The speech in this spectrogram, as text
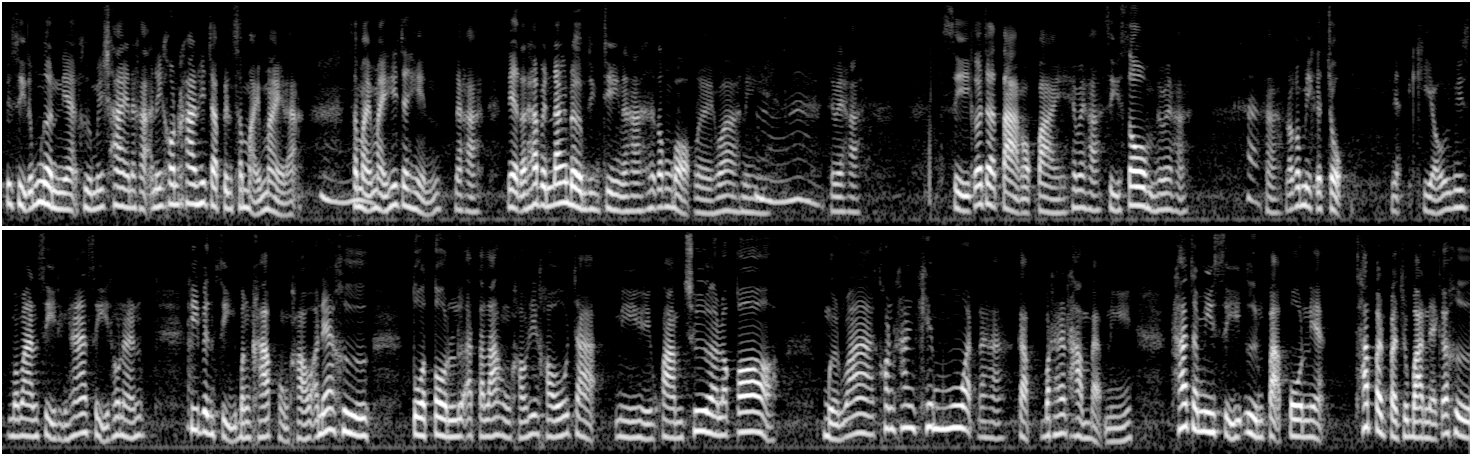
เป็นสีน้ำเงินเนี่ยคือไม่ใช่นะคะ อันนี้ค่อนข้างที่จะเป็นสมัยใหม่ละอืสมัยใหม่ที่จะเห็นนะคะเนี่ยแต่ถ้าเป็นดั้งเดิมจริง ๆนะคะต้องบอกเลยว่านี่อืมเห็นไหมคะสีก็จะต่างออกไปใช่ไหมคะสีส้มใช่ไหมคะค่ะค่ะแล้วก็มีกระจกเนี่ยเขียวมีประมาณ4ี่ถึงห้าสีเท่านั้น ที่เป็นสีบังคับของเขา อันเนี้ยคือตัวตนหรืออัตลักษณ์ของเขาที่เขาจะมีความเชื่อแล้วก็เหมือนว่าค่อนข้างเข้มงวดนะคะ กับวัฒนธรรมแบบนี้ ถ้าจะมีสีอื่นปะปนเนี่ย ถ้าเป็นปัจจุบันเนี่ยก็คือ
